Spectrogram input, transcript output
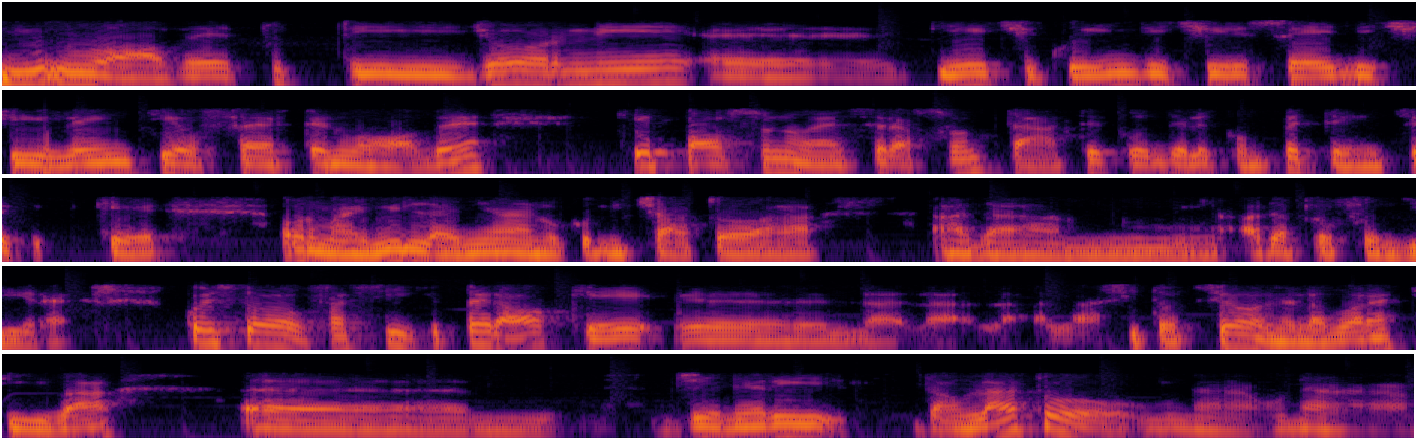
Nuove tutti i giorni, eh, 10, 15, 16, 20 offerte nuove che possono essere affrontate con delle competenze che, ormai i millennial hanno cominciato a, ad, um, ad, approfondire. Questo fa sì che, però che eh, la, la, la, situazione lavorativa eh, generi da un lato una, una,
